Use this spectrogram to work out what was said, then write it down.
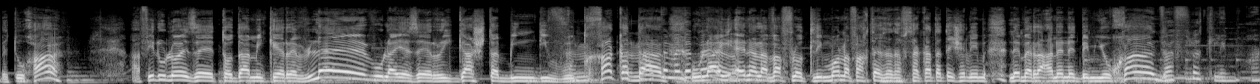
בטוחה? אפילו לא איזה תודה מקרב לב, אולי איזה ריגשת בנדיבותך על- על מה קטן, אתה מדבר? אולי אין על הוופלות לימון, הפכת את הפסקת התה שלי למרעננת במיוחד. ופלות לימון.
